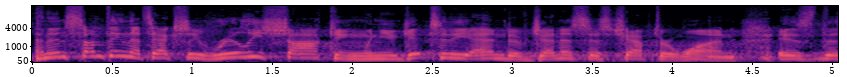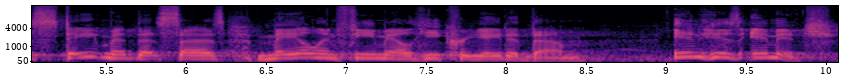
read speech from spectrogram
And then something that's actually really shocking when you get to the end of Genesis chapter 1 is the statement that says, Male and female, he created them in his image.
